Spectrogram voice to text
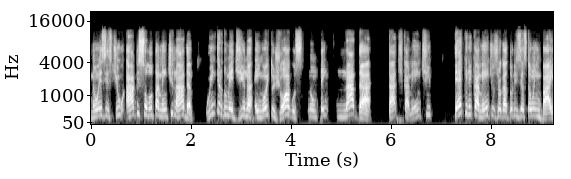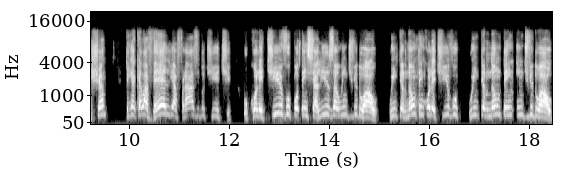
não existiu absolutamente nada. O Inter do Medina, em oito jogos, não tem nada taticamente. Tecnicamente, os jogadores estão em baixa tem aquela velha frase do Tite: o coletivo potencializa o individual. O Inter não tem coletivo, o Inter não tem individual.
